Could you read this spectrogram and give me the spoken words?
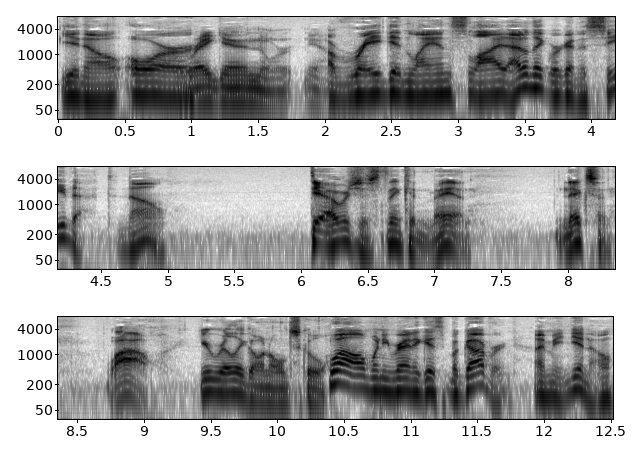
you know, or Reagan or yeah. a Reagan landslide. I don't think we're going to see that. No. Yeah, I was just thinking, man, Nixon. Wow, you're really going old school. Well, when he ran against McGovern, I mean, you know,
